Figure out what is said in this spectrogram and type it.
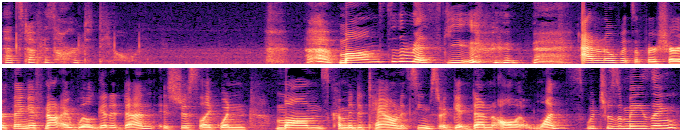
That stuff is hard to deal. Moms to the rescue. I don't know if it's a for sure thing. If not, I will get it done. It's just like when moms come into town, it seems to get done all at once, which is amazing.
